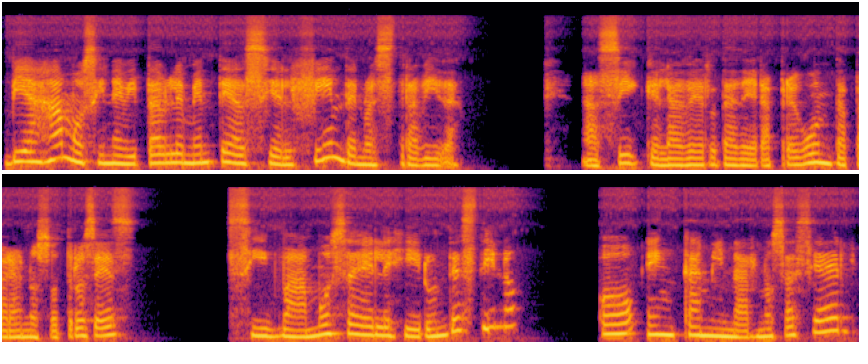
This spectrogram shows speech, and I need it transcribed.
Viajamos inevitablemente hacia el fin de nuestra vida. Así que la verdadera pregunta para nosotros es si vamos a elegir un destino o encaminarnos hacia él.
